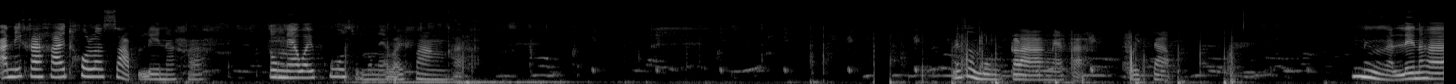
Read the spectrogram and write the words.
อันนี้คล้ายๆโทรศัพท์เลยนะคะ ตรงนี้ไว้พูดส่วนตรงนี้ไว้ฟังค่ะและส่วนตรงกลางเนี่ยค่ะไว้จับ เหนือนเลยนะคะ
